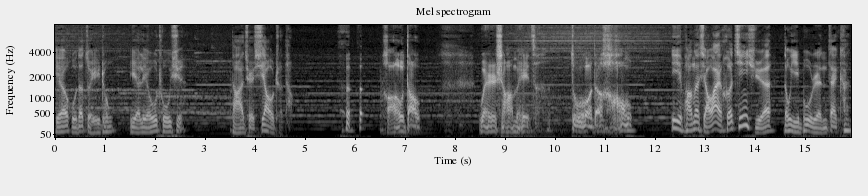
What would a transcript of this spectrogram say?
铁虎的嘴中也流出血。他却笑着道：“呵呵，好刀，温莎妹子，做得好。”一旁的小爱和金雪都已不忍再看，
